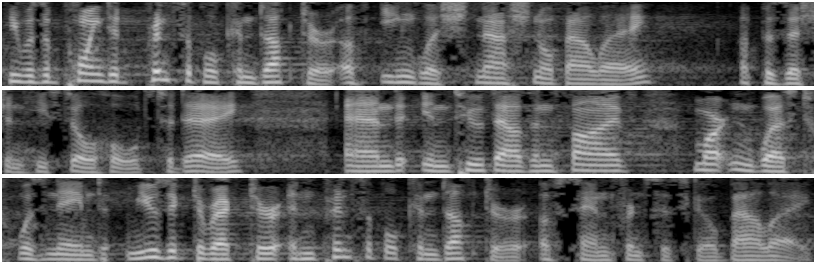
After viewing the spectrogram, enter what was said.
he was appointed principal conductor of English National Ballet, a position he still holds today, and in 2005, Martin West was named music director and principal conductor of San Francisco Ballet.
